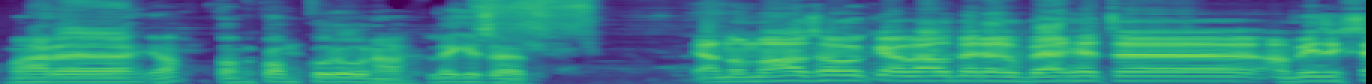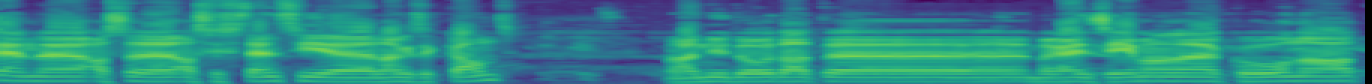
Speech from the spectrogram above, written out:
Maar eh, ja, dan kwam corona. Leg eens uit. Ja, normaal zou ik eh, wel bij de Roubaix uh, aanwezig zijn uh, als uh, assistentie langs de kant. Maar nu doordat Marijn Zeeman corona had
